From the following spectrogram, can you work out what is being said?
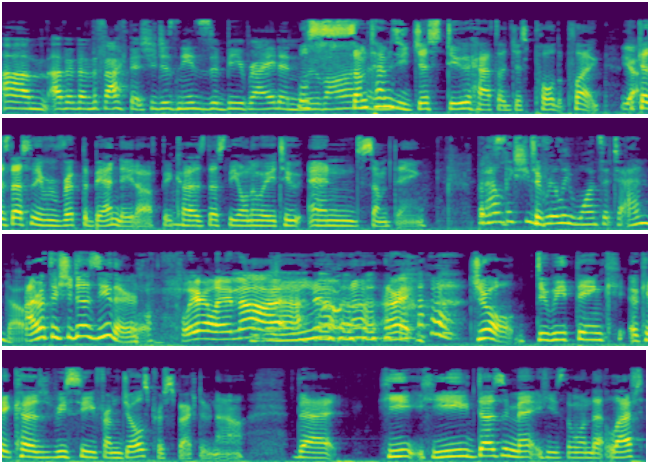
um, other than the fact that she just needs to be right and Well, move on. sometimes and- you just do have to just pull the plug Yeah. because that's the rip the band-aid off because that's the only way to end something. But I don't think she to- really wants it to end, though. I don't think she does either. Clearly not. no, no. All right, Joel. Do we think okay? Because we see from Joel's perspective now that he he does admit he's the one that left.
